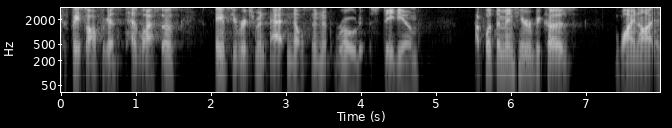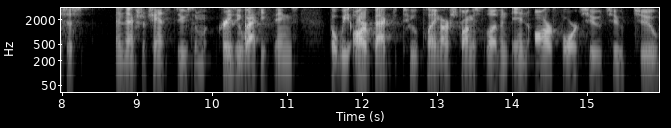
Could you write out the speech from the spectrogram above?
to face off against Ted Lasso's AFC Richmond at Nelson Road Stadium. I put them in here because why not? It's just an extra chance to do some crazy wacky things. But we are back to playing our strongest 11 in our 4-2-2-2.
